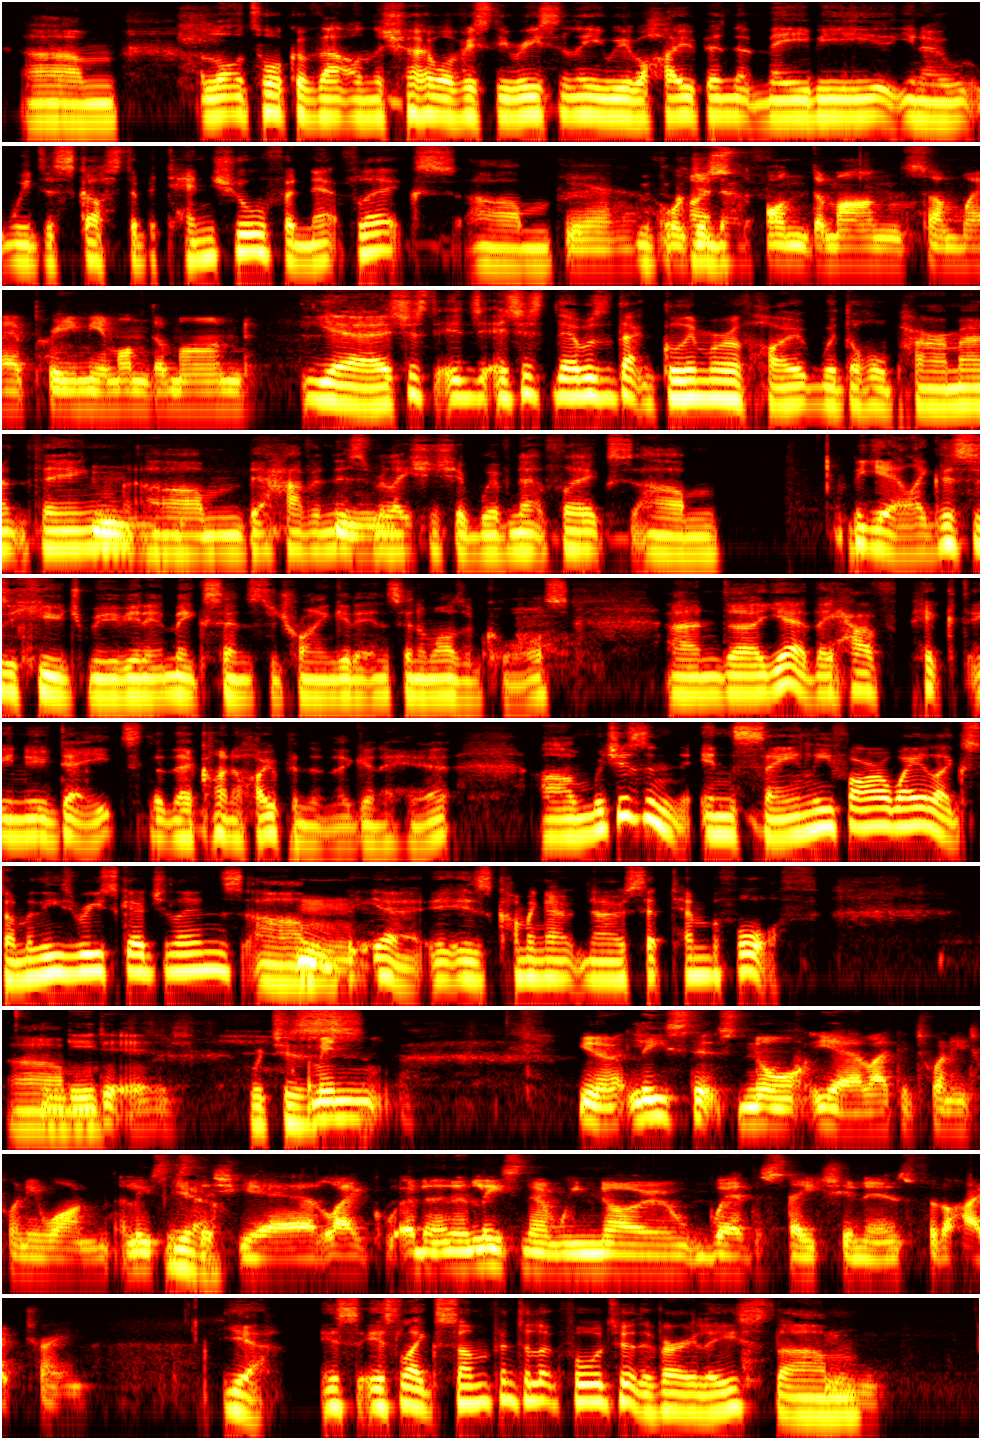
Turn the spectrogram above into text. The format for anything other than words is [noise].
Um, a lot of talk of that on the show. [laughs] Obviously, recently we were hoping that maybe you know we discussed the potential for Netflix. Um, Yeah. Or just of- on demand somewhere, premium on demand. Yeah, it's just it's, it's just there was that glimmer of hope with the whole Paramount thing, Mm. um, but having this Mm. relationship with Netflix. Um, but yeah, like this is a huge movie, and it makes sense to try and get it in cinemas, of course. And uh, yeah, they have picked a new date that they're kind of hoping that they're going to hit, um, which isn't insanely far away, like some of these reschedulings. Um, Hmm. But yeah, it is coming out now, September fourth. Um, Indeed, it is. which is I mean, you know, at least it's not, yeah, like a 2021. At least it's Yeah. this year. Like, and, and at least now we know where the station is for the hype train. yeah, it's it's like something to look forward to at the very least. Um,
